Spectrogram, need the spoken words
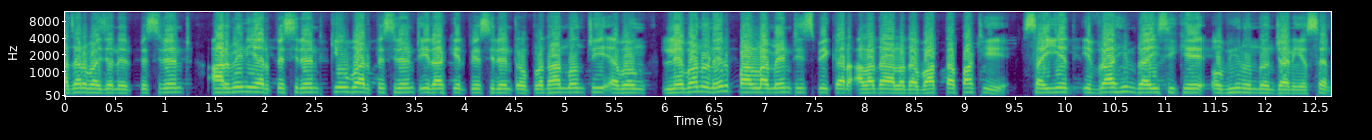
আজারবাইজানের প্রেসিডেন্ট, আর্মেনিয়ার প্রেসিডেন্ট, কিউবার প্রেসিডেন্ট, ইরাকের প্রেসিডেন্ট ও প্রধানমন্ত্রী এবং লেবাননের পার্লামেন্ট স্পিকার আলাদা আলাদা বার্তা পাঠিয়ে সাইয়েদ ইব্রাহিম রাইসিকে অভিনন্দন জানিয়েছেন।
